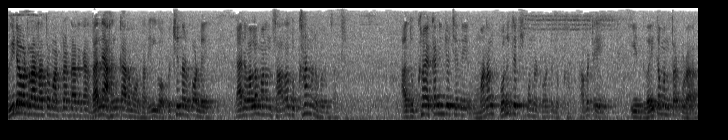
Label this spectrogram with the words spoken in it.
వీడెవడరా నాతో మాట్లాడడానికి దాన్నే అహంకారం ఉంటారు ఈగో వచ్చిందనుకోండి దానివల్ల మనం చాలా దుఃఖాన్ని అనుభవించాల్సి ఆ దుఃఖం ఎక్కడి నుంచి వచ్చింది? మనం కొని తెచ్చుకున్నటువంటి దుఃఖం. కాబట్టి ఈ ద్వైతం అంతా కూడా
